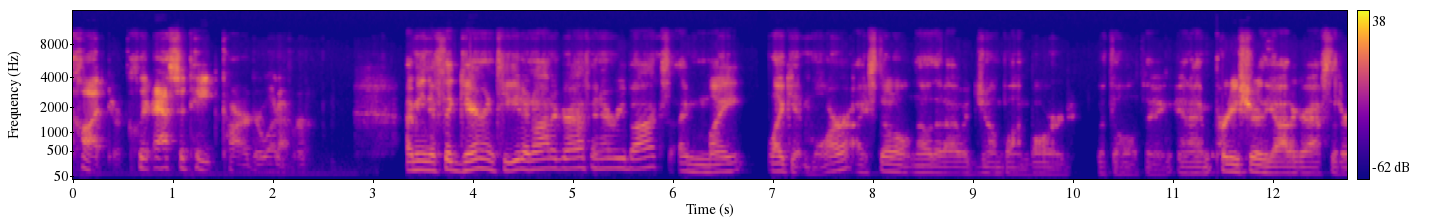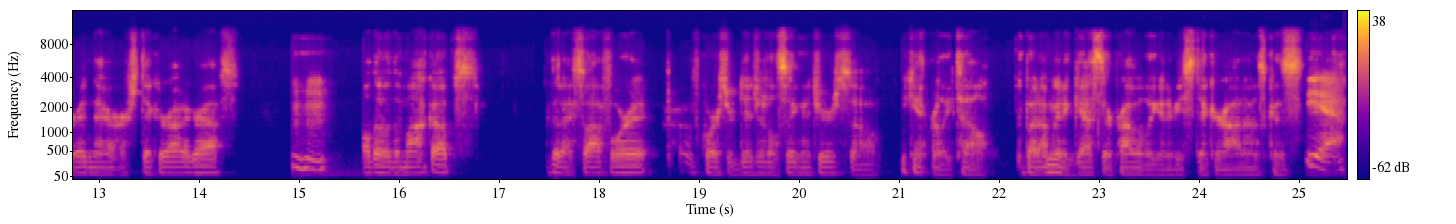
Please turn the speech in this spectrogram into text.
cut or clear acetate card or whatever? I mean, if they guaranteed an autograph in every box, I might like it more. I still don't know that I would jump on board with the whole thing. And I'm pretty sure the autographs that are in there are sticker autographs. hmm Although the mock ups that I saw for it, of course, are digital signatures. So you can't really tell. But I'm going to guess they're probably going to be sticker autos because Yeah.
